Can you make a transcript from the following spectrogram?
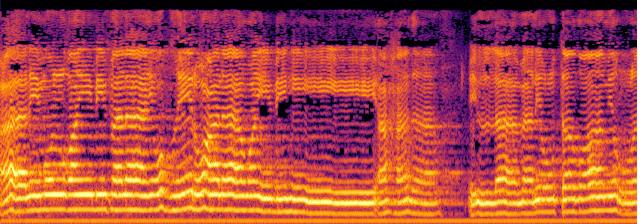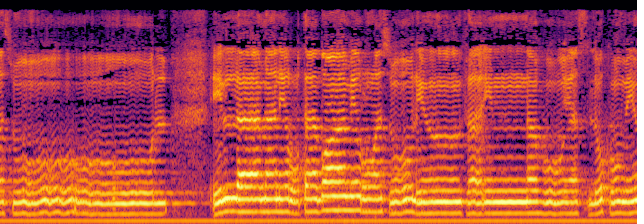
عالم الغيب فلا يظهر على غيبه أحدا. إلا من ارتضى من رسول إلا من ارتضى من رسول فإنه يسلك من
